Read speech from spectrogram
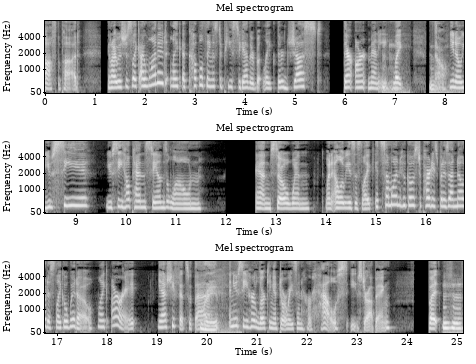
off the pod. And I was just like I wanted like a couple things to piece together, but like they're just there aren't many. Mm-hmm. Like no. You know, you see you see how Pen stands alone. And so when when Eloise is like, it's someone who goes to parties but is unnoticed like a widow. I'm like, all right. Yeah, she fits with that. Right. And you see her lurking at doorways in her house, eavesdropping. But mm-hmm.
